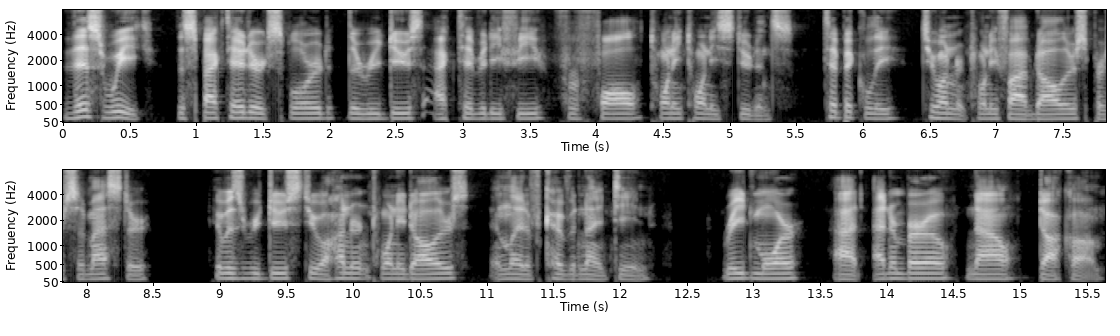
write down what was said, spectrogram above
This week, the Spectator explored the reduced activity fee for fall 2020 students, typically $225 per semester. It was reduced to $120 in light of COVID 19. Read more at edinboronow.com.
